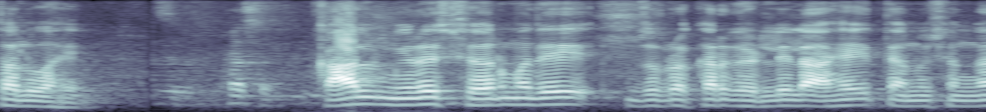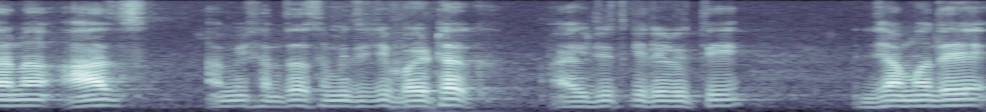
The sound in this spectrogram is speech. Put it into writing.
चालू आहे. काल मिरज शहरमध्ये जो प्रकार घडलेला आहे त्या अनुषंगानं आज आम्ही शांतता समितीची बैठक आयोजित केलेली होती ज्यामध्ये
